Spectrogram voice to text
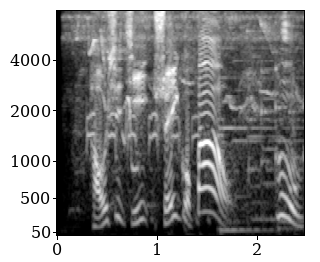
豪士集水果报。木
